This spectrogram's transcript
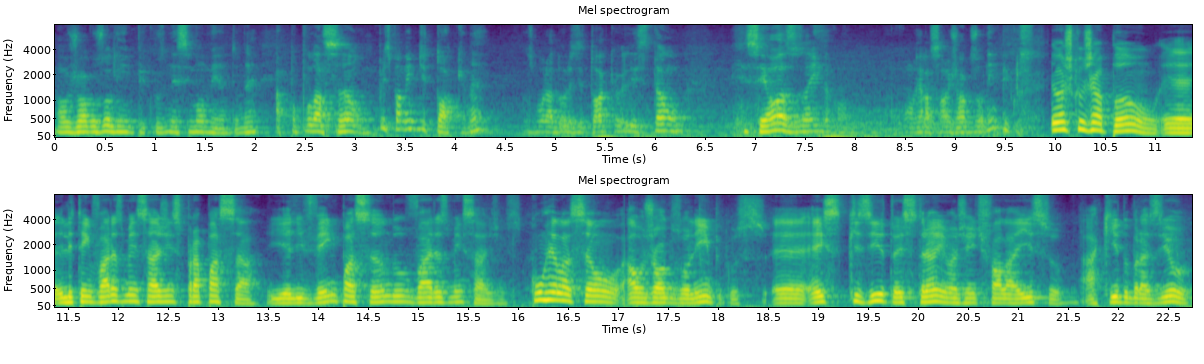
aos Jogos Olímpicos nesse momento. Né? A população, principalmente de Tóquio, né? os moradores de Tóquio, eles estão receosos ainda com, com relação aos Jogos Olímpicos? Eu acho que o Japão é, ele tem várias mensagens para passar e ele vem passando várias mensagens. Com relação aos Jogos Olímpicos, é, é esquisito, é estranho a gente falar isso aqui do Brasil,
